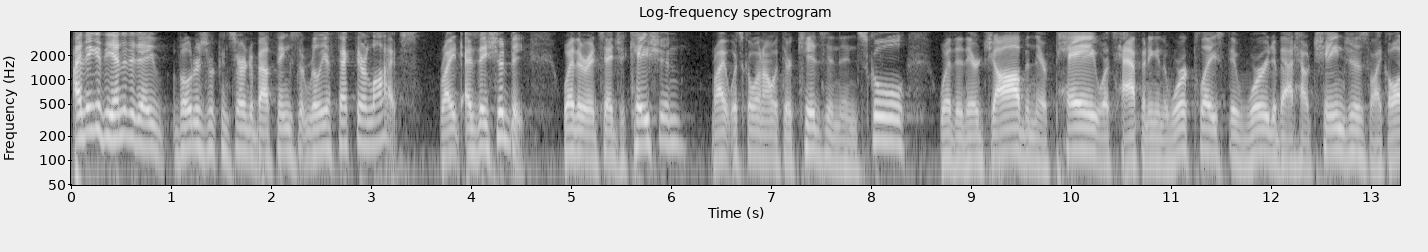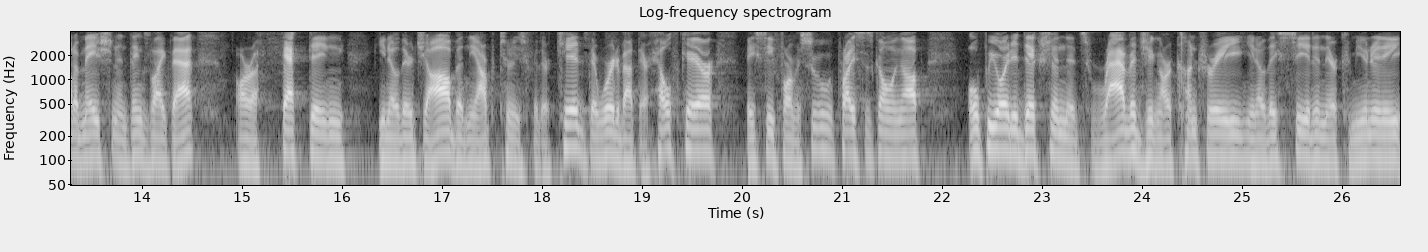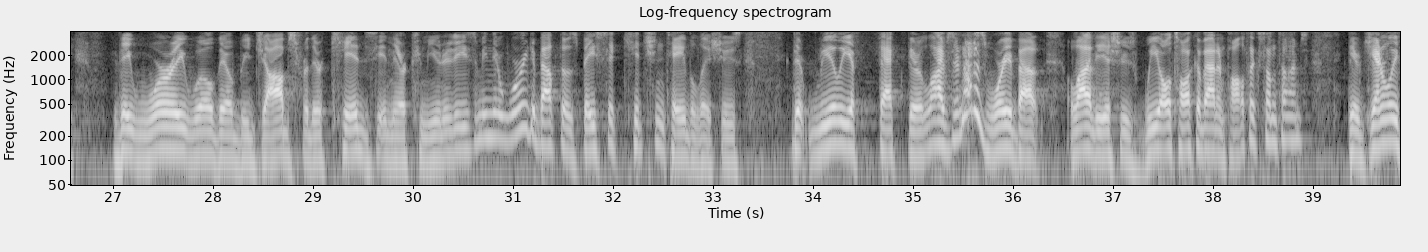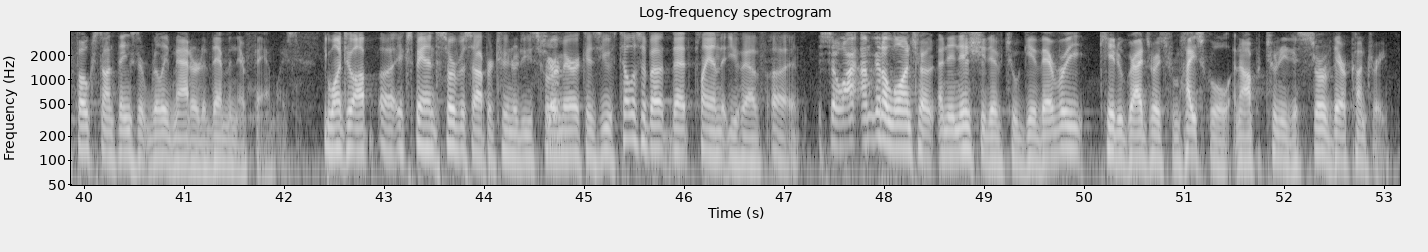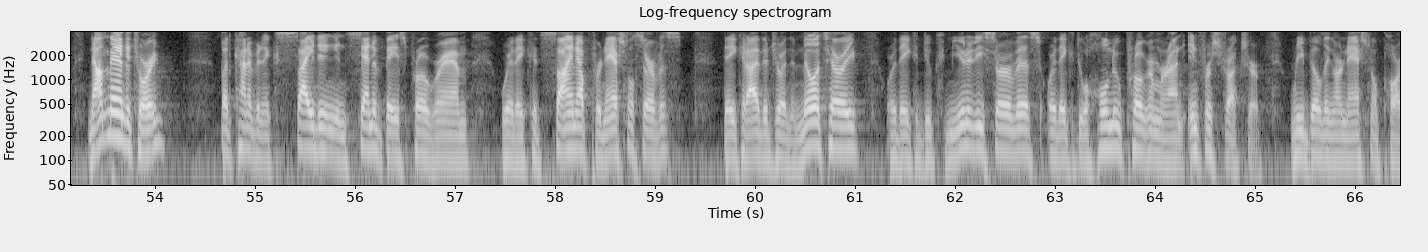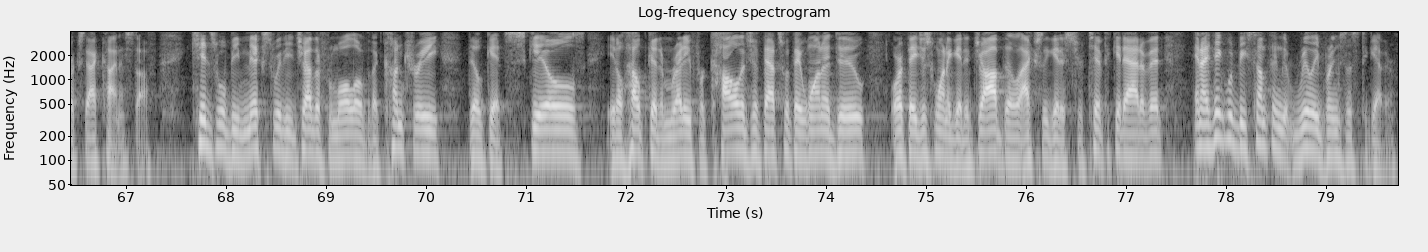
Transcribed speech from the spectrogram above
I think at the end of the day, voters are concerned about things that really affect their lives, right? As they should be. Whether it's education, right? What's going on with their kids in, in school, whether their job and their pay, what's happening in the workplace. They're worried about how changes like automation and things like that are affecting you know, their job and the opportunities for their kids. They're worried about their health care. They see pharmaceutical prices going up, opioid addiction that's ravaging our country. You know, they see it in their community. They worry will there be jobs for their kids in their communities? I mean, they're worried about those basic kitchen table issues that really affect their lives. They're not as worried about a lot of the issues we all talk about in politics sometimes. They're generally focused on things that really matter to them and their families. You want to op- uh, expand service opportunities for Sure. America's youth. Tell us about that plan that you have. Uh, So I, I'm going to launch a, an initiative to give every kid who graduates from high school an opportunity to serve their country. Not mandatory, but kind of an exciting incentive-based program where they could sign up for national service. They could either join the military, or they could do community service, or they could do a whole new program around infrastructure, rebuilding our national parks, that kind of stuff. Kids will be mixed with each other from all over the country. They'll get skills. It'll help get them ready for college if that's what they want to do, or if they just want to get a job, they'll actually get a certificate out of it. And I think would be something that really brings us together.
